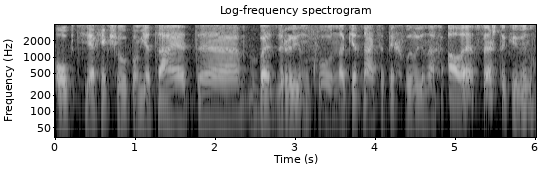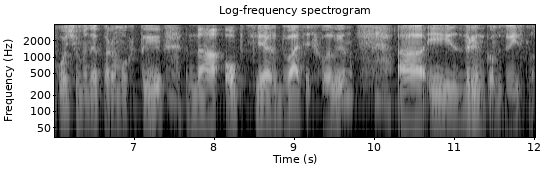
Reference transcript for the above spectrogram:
опціях, якщо ви пам'ятаєте, без ринку на 15 хвилинах, але все ж таки він хоче мене перемогти на опціях 20 хвилин е, і з ринком, звісно.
